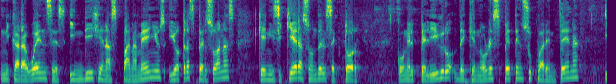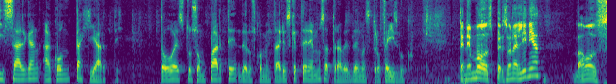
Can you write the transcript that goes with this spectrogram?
nicaragüenses, indígenas, panameños y otras personas que ni siquiera son del sector, con el peligro de que no respeten su cuarentena y salgan a contagiarte. Todo esto son parte de los comentarios que tenemos a través de nuestro Facebook. ¿Tenemos persona en línea? Vamos,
